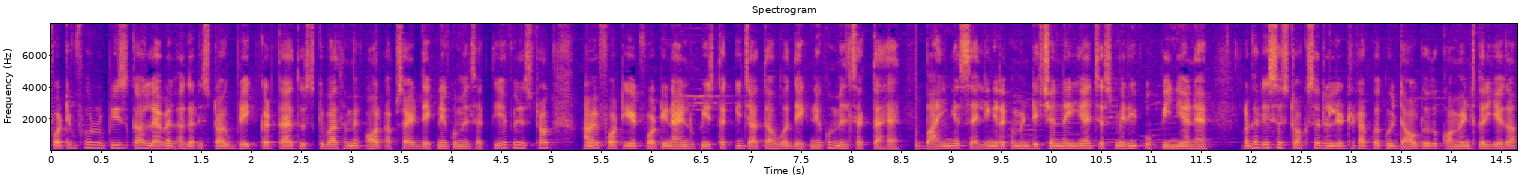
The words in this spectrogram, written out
फोर्टी फोर रुपीज़ का लेवल अगर स्टॉक ब्रेक करता है तो उसके बाद हमें और अपसाइड देखने को मिल सकती है। फिर स्टॉक हमें forty eight forty nine rupees तक की जाता हुआ देखने को मिल सकता है। बाइंग या सेलिंग रिकमेंडेशन नहीं है जस्ट मेरी ओपिनियन है। अगर इस स्टॉक से रिलेटेड आपका कोई डाउट हो तो कॉमेंट करिएगा।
